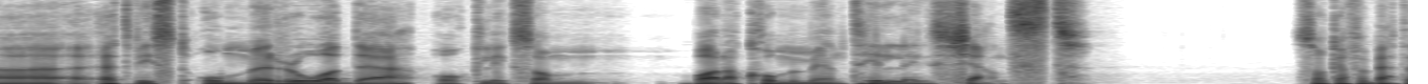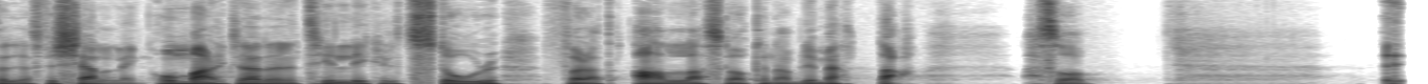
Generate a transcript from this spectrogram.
uh, ett visst område och liksom bara kommer med en tilläggstjänst som kan förbättra deras försäljning. Och marknaden är tillräckligt stor för att alla ska kunna bli mätta. Alltså, eh,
